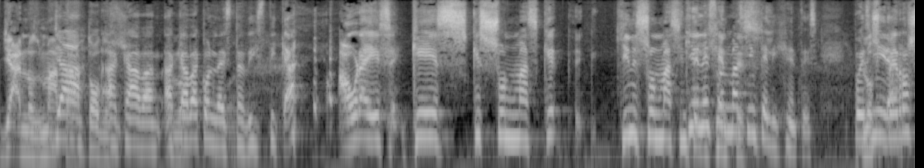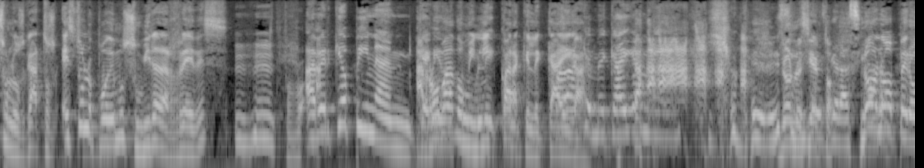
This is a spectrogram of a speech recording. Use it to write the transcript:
ya nos mata Ya, a todos. acaba, Lo- acaba con la estadística. Ahora es, ¿qué es, qué son más, qué, quiénes son más ¿Quiénes inteligentes? son más inteligentes? Pues ¿Los mira, perros o los gatos? Esto lo podemos subir a las redes. ujú. A ver, ¿qué opinan? Arroba Dominique para que le caiga. Para que me caiga a mí. No, no es cierto. No, no, pero-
